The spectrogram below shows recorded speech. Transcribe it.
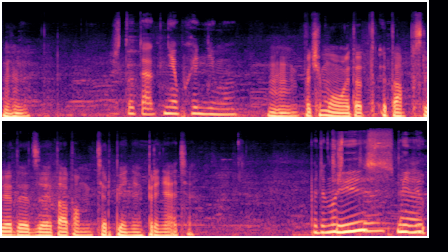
Мгм. что так необходимо. Мгм. Почему этот этап следует за этапом терпения, принятия? Потому Ты, что... смири-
